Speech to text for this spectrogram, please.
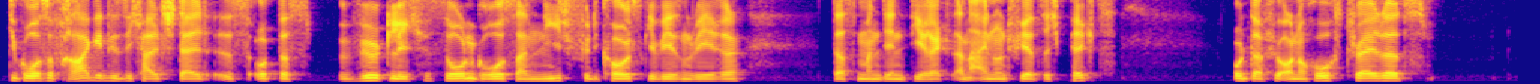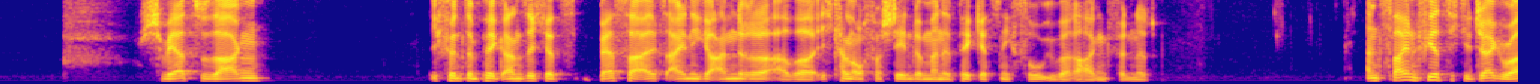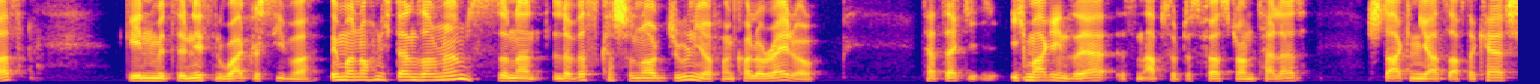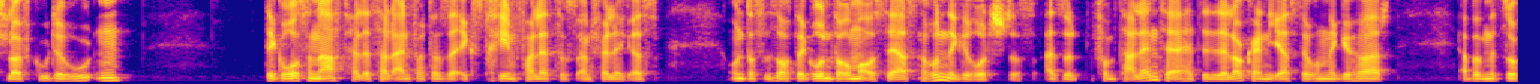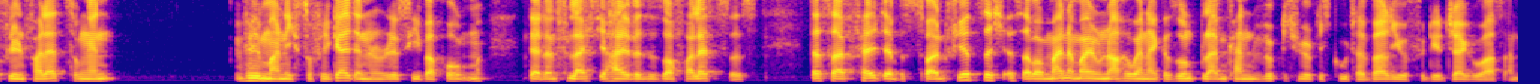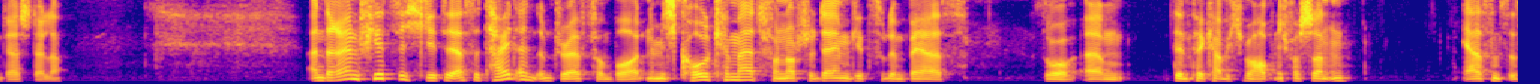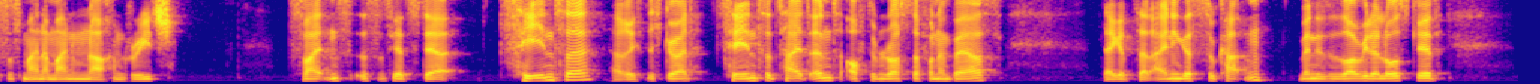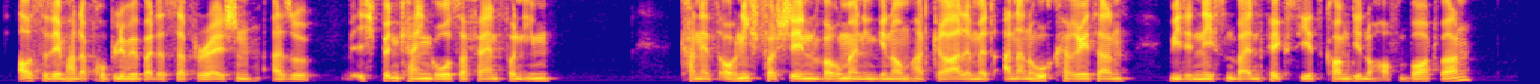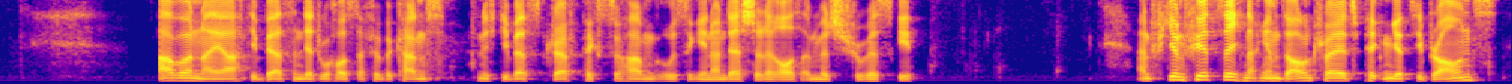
Die große Frage, die sich halt stellt, ist, ob das wirklich so ein großer Need für die Colts gewesen wäre, dass man den direkt an 41 pickt und dafür auch noch hochtradet. Schwer zu sagen. Ich finde den Pick an sich jetzt besser als einige andere, aber ich kann auch verstehen, wenn man den Pick jetzt nicht so überragend findet. An 42 die Jaguars gehen mit dem nächsten Wide Receiver immer noch nicht Denzel Mims, sondern LaVisca Chenault Jr. von Colorado tatsächlich, ich mag ihn sehr, ist ein absolutes First-Round-Talent. Stark in Yards after Catch, läuft gute Routen. Der große Nachteil ist halt einfach, dass er extrem verletzungsanfällig ist. Und das ist auch der Grund, warum er aus der ersten Runde gerutscht ist. Also vom Talent her hätte der locker in die erste Runde gehört. Aber mit so vielen Verletzungen will man nicht so viel Geld in den Receiver pumpen, der dann vielleicht die halbe Saison verletzt ist. Deshalb fällt er bis 42, ist aber meiner Meinung nach, wenn er gesund bleiben kann, wirklich, wirklich guter Value für die Jaguars an der Stelle. An 43 geht der erste Tight End im Draft vom Board, nämlich Cole Komet von Notre Dame geht zu den Bears. So, ähm, den Pick habe ich überhaupt nicht verstanden. Erstens ist es meiner Meinung nach ein Reach. Zweitens ist es jetzt der zehnte, ja richtig gehört, zehnte Tight End auf dem Roster von den Bears. Da gibt es halt einiges zu cutten wenn die Saison wieder losgeht. Außerdem hat er Probleme bei der Separation. Also ich bin kein großer Fan von ihm. Kann jetzt auch nicht verstehen, warum er ihn genommen hat, gerade mit anderen Hochkarätern, wie den nächsten beiden Picks, die jetzt kommen, die noch auf dem Board waren. Aber naja, die Bears sind ja durchaus dafür bekannt, nicht die besten Draft-Picks zu haben. Grüße gehen an der Stelle raus an Mitch Trubisky. An 44 nach ihrem Downtrade picken jetzt die Browns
